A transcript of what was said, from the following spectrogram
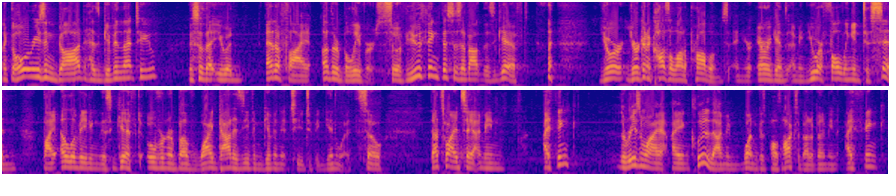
Like the whole reason God has given that to you is so that you would edify other believers. So if you think this is about this gift, you're, you're going to cause a lot of problems and your arrogance. I mean, you are falling into sin by elevating this gift over and above why God has even given it to you to begin with. So that's why I'd say, I mean, I think the reason why I included that, I mean, one, because Paul talks about it, but I mean, I think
